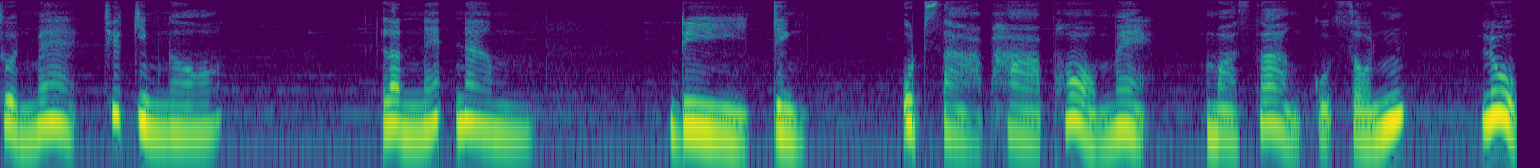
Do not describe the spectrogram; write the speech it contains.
ส่วนแม่ชื่อกิมง้อ หล่อนแนะนำดีจริง อุตส่าห์พาพ่อแม่มาสร้างกุศล ลูก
